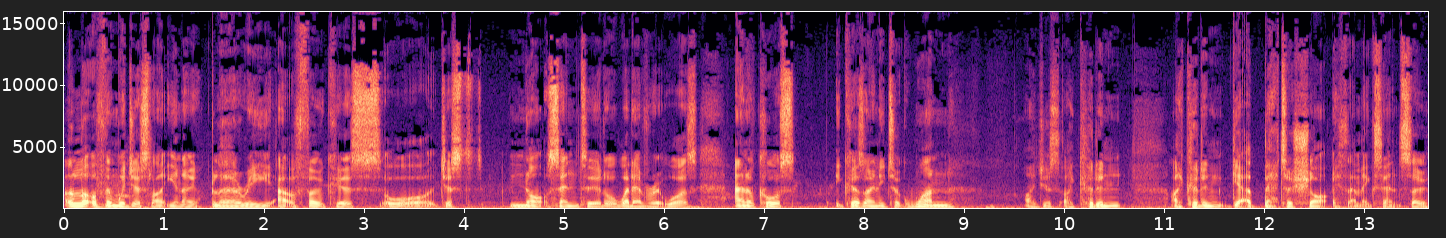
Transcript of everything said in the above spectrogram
a lot of them were just like, you know, blurry, out of focus, or just not centered, or whatever it was. And of course, because I only took one, I just I couldn't I couldn't get a better shot if that makes sense. So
